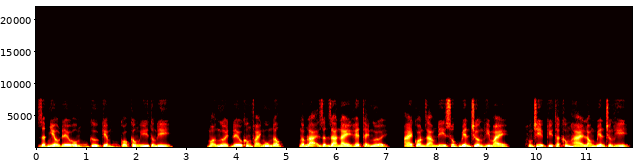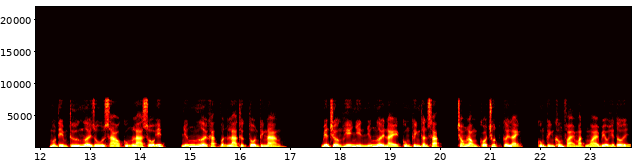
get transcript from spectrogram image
rất nhiều đều ôm cử kiểm có công ý tưởng đi. Mọi người đều không phải ngu ngốc, ngẫm lại dẫn ra này hết thể người, ai còn dám đi xúc biên trường hy mày, huống chi kỳ thật không hài lòng biên trường hy, muốn tìm thứ người dù sao cũng là số ít, những người khác vẫn là thực tôn kính nàng. Biên trường hy nhìn những người này cung kính thân sắc, trong lòng có chút cười lạnh, cung kính không phải mặt ngoài biểu hiện tới.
